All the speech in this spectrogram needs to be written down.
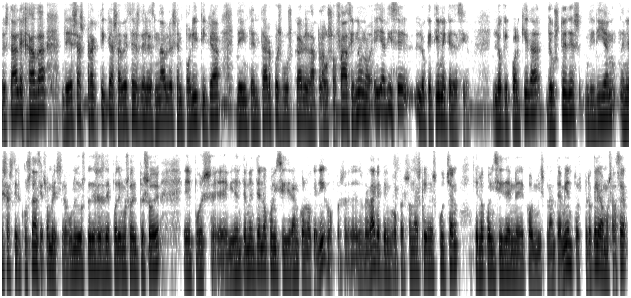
está alejada de esas prácticas a veces deleznables en política de intentar pues buscar el aplauso fácil, no, no, ella dice lo que tiene que decir, lo que cualquiera de ustedes dirían en esas circunstancias. Hombre, si alguno de ustedes es de Podemos o del PSOE, eh, pues eh, evidentemente no coincidirán con lo que digo. Pues es verdad que tengo personas que me escuchan que no coinciden con mis planteamientos pero ¿qué le vamos a hacer?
